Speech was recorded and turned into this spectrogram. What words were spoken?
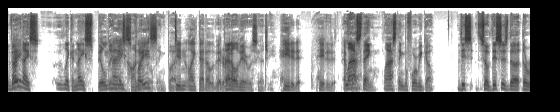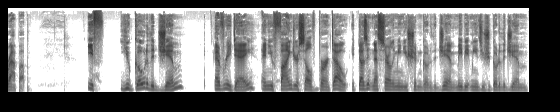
Very Hey. nice, like a nice building, nice, nice condo place. building, but didn't like that elevator. that at all. elevator was sketchy. hated it. Hated it. Last thing, last thing before we go. This so this is the the wrap up. If you go to the gym every day and you find yourself burnt out, it doesn't necessarily mean you shouldn't go to the gym. Maybe it means you should go to the gym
